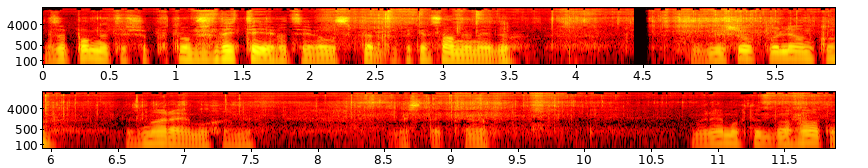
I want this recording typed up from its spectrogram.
Запомнити, щоб потім знайти його цей велосипед, бо таким сам не знайду. Знайшов полянку з маремухами. Ось така. Маремух тут багато.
